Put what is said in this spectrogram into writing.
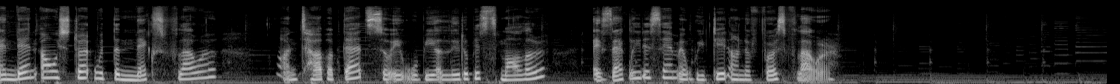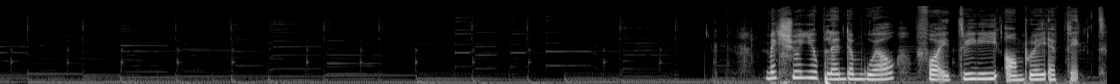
And then I will start with the next flower on top of that so it will be a little bit smaller, exactly the same as we did on the first flower. Make sure you blend them well for a 3D ombre effect.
